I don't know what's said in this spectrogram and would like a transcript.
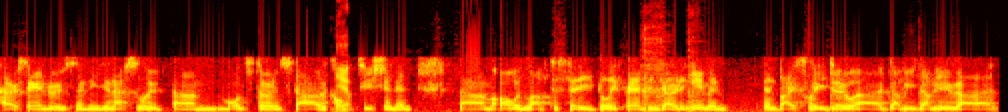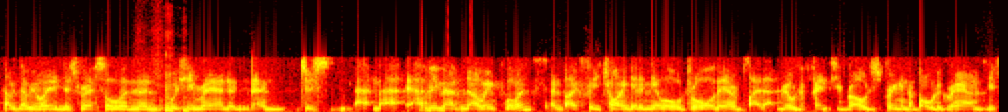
Harris Andrews, and he's an absolute um, monster and star of the competition. Yep. And um, I would love to see Billy Frampton go to him and and basically do uh, WW, uh, WWE and just wrestle and then push him around and, and just have him have no influence and basically try and get a nil or draw there and play that real defensive role, just bringing the ball to ground. If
